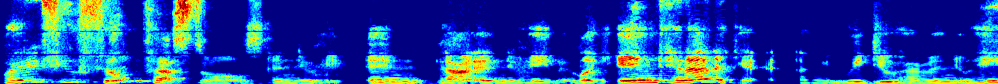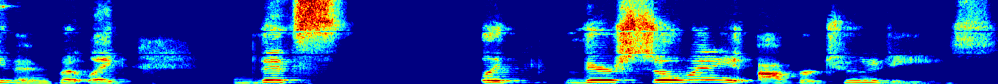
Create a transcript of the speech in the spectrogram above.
quite a few film festivals in new in not in new haven like in connecticut. I mean we do have in new haven but like that's like there's so many opportunities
